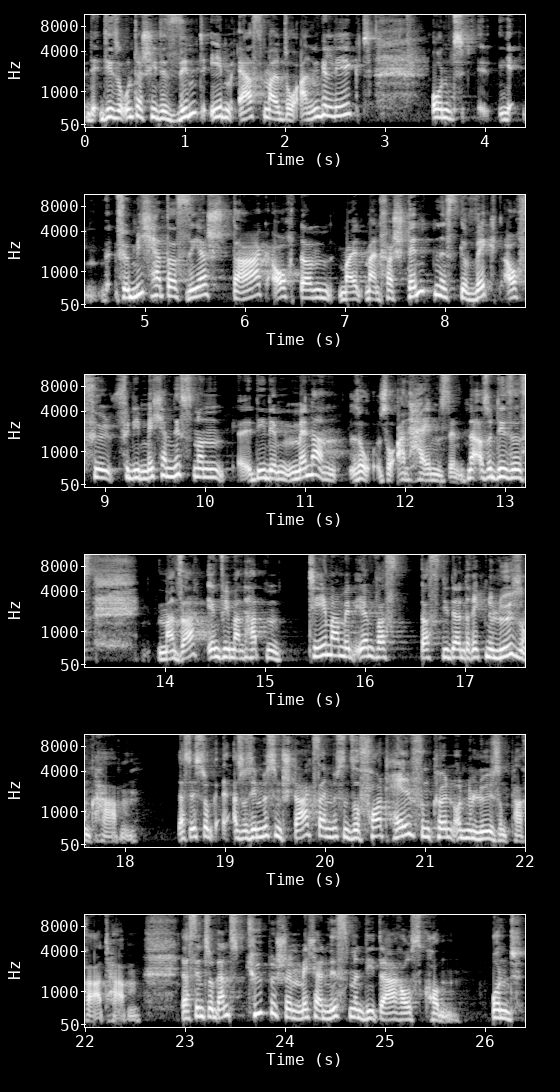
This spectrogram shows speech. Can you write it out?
diese Unterschiede sind eben erstmal so angelegt. Und für mich hat das sehr stark auch dann mein, mein Verständnis geweckt, auch für, für die Mechanismen, die den Männern so, so anheim sind. Ne? Also dieses, man sagt irgendwie, man hat ein Thema mit irgendwas, dass die dann direkt eine Lösung haben. Das ist so, also sie müssen stark sein, müssen sofort helfen können und eine Lösung parat haben. Das sind so ganz typische Mechanismen, die daraus kommen. Und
